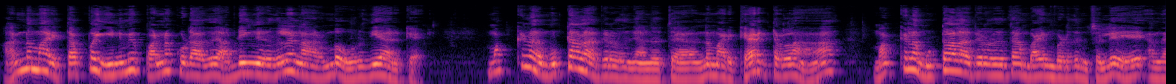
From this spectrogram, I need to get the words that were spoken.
அந்த மாதிரி தப்பை இனிமேல் பண்ணக்கூடாது அப்படிங்கிறதுல நான் ரொம்ப உறுதியாக இருக்கேன். மக்களை முட்டாளாக்குறதுங்க அந்த அந்த மாதிரி கேரக்டர்லாம் மக்களை முட்டாளாக்குறதுக்கு தான் பயன்படுதுன்னு சொல்லி அந்த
